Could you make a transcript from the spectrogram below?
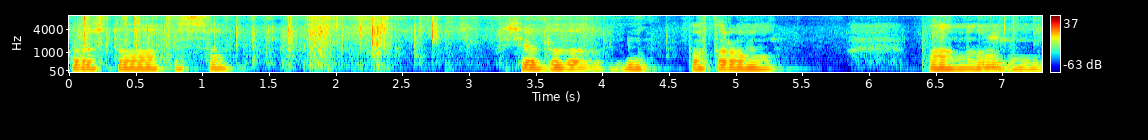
користуватися. Ще до, ну, по второму плану. Угу.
